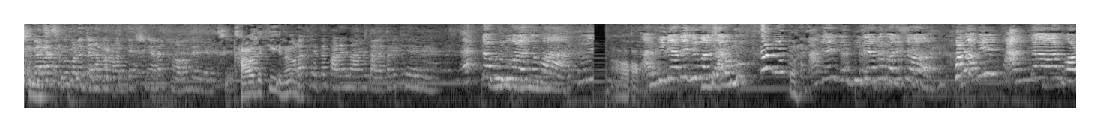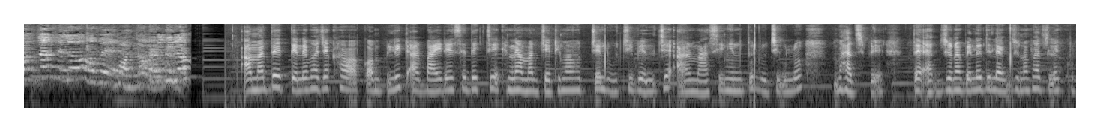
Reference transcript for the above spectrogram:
সিঙ্গারা শুরু করে দেন আমার অর্ধেক সিঙ্গারা খাওয়া হয়ে গেছে। খাওয়া দেখি না? ওরা খেতে পারে না আমি তাড়াতাড়ি খেয়ে নিই। একটা ভুল বলেছ মা আর ভিডিওতে কি বলছো? আগে ভিডিওতে বলছো আমি ঠান্ডা গরম চা খেলেও হবে। আমি দিলেও আমাদের তেলে ভাজা খাওয়া কমপ্লিট আর বাইরে এসে দেখছি এখানে আমার জেঠিমা হচ্ছে লুচি বেলছে, আর মাসি কিন্তু লুচিগুলো ভাজবে। তো একজনা বেলে দিলে, একজনা ভাজলে খুব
